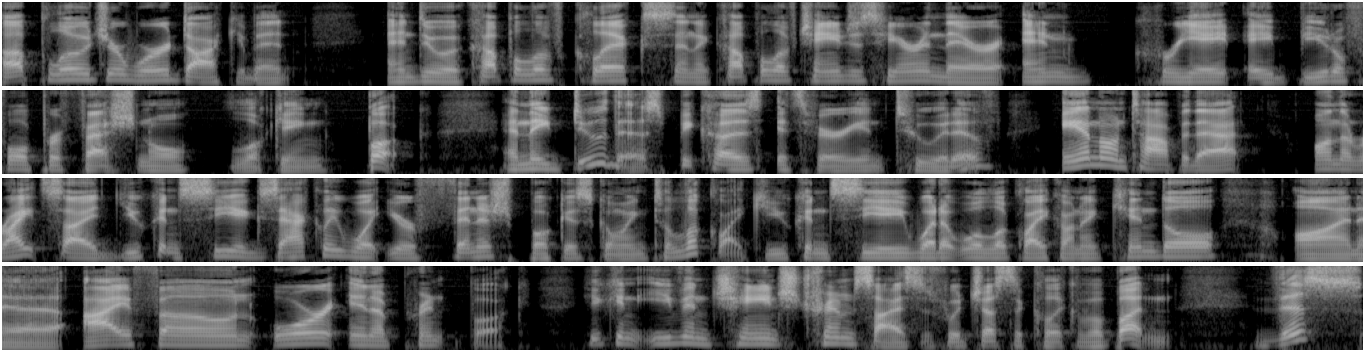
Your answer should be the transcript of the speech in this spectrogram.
upload your Word document and do a couple of clicks and a couple of changes here and there and create a beautiful professional looking book. And they do this because it's very intuitive. And on top of that, on the right side, you can see exactly what your finished book is going to look like. You can see what it will look like on a Kindle, on an iPhone, or in a print book. You can even change trim sizes with just a click of a button. This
